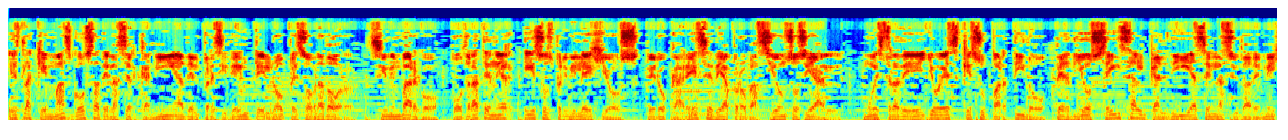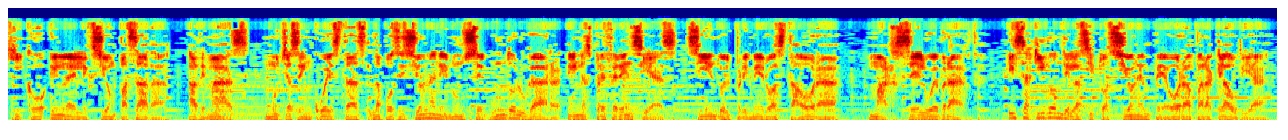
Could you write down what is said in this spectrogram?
es la que más goza de la cercanía del presidente López Obrador. Sin embargo, podrá tener esos privilegios, pero carece de aprobación social. Muestra de ello es que su partido perdió seis alcaldías en la Ciudad de México en la elección pasada. Además, muchas encuestas la posicionan en un segundo lugar en las preferencias, siendo el primero hasta ahora Marcelo Ebrard. Es aquí donde la situación empeora para Claudia,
